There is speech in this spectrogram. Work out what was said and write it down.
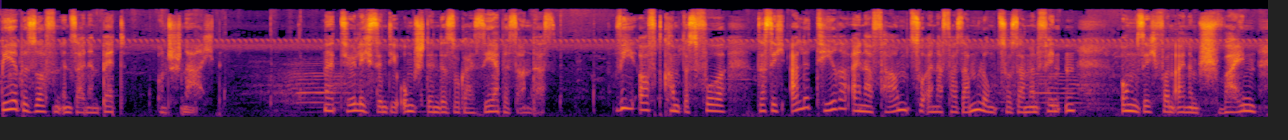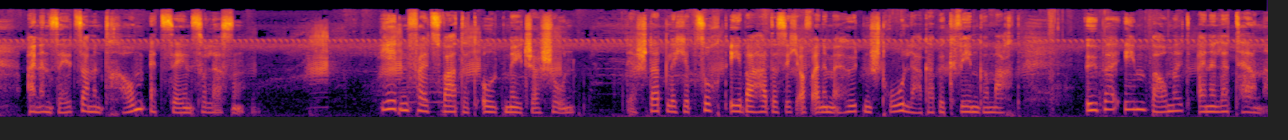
bierbesoffen in seinem Bett und schnarcht. Natürlich sind die Umstände sogar sehr besonders. Wie oft kommt es vor, dass sich alle Tiere einer Farm zu einer Versammlung zusammenfinden, um sich von einem Schwein einen seltsamen Traum erzählen zu lassen? Jedenfalls wartet Old Major schon. Der stattliche Zuchteber hat es sich auf einem erhöhten Strohlager bequem gemacht. Über ihm baumelt eine Laterne.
